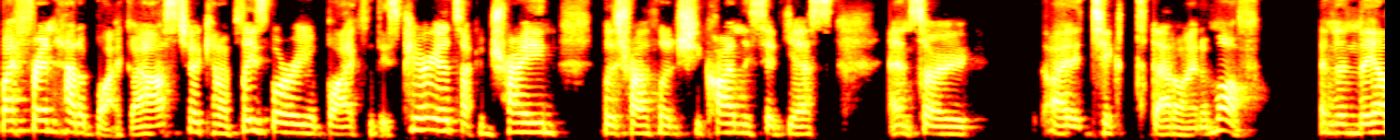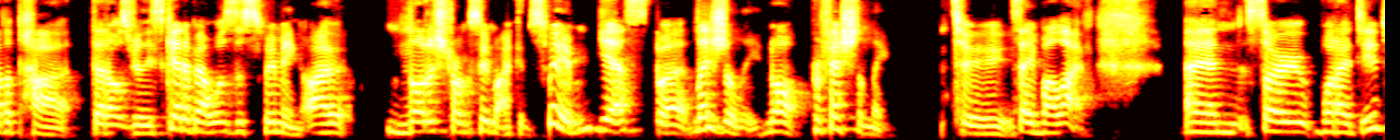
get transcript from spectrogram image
My friend had a bike. I asked her, can I please borrow your bike for this period so I can train for this triathlon? She kindly said yes. And so I ticked that item off. And then the other part that I was really scared about was the swimming. I'm not a strong swimmer. I can swim, yes, but leisurely, not professionally to save my life. And so what I did,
